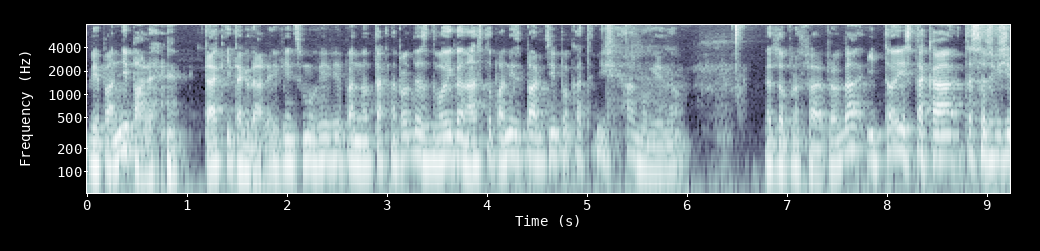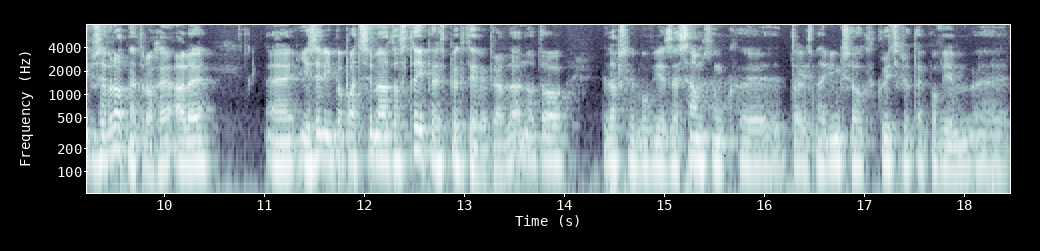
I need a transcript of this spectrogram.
Wie pan, nie palę, tak i tak dalej. Więc mówię, wie pan, no tak naprawdę z dwojga na sto pan jest bardziej bogaty niż ja, mówię, no. Na dobrą sprawę, prawda? I to jest taka, to jest oczywiście przewrotne trochę, ale e, jeżeli popatrzymy na to z tej perspektywy, prawda, no to zawsze mówię, że Samsung e, to jest największe odkrycie, że tak powiem, e,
